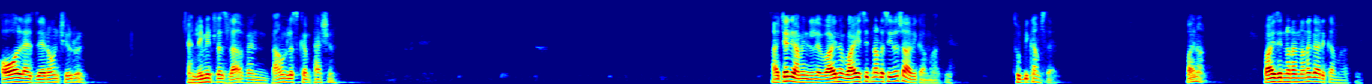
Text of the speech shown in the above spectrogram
all as their own children. And limitless love and boundless compassion. I tell you, I mean, why, why is it not a Sila Shravika Mahattaya? Who becomes that? Why not? Why is it not an Anagarika Mahattaya?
